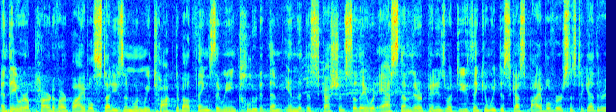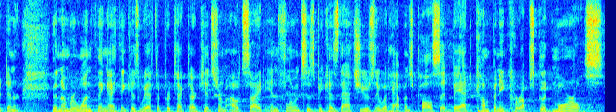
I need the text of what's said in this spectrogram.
And they were a part of our Bible studies. And when we talked about things, that we included them in the discussion. So they would ask them their opinions. What do you think? And we discuss Bible verses together at dinner. The number one thing I think is we have to protect our kids from outside influences because that's usually what happens. Paul said, bad company corrupts good morals.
